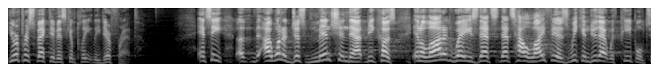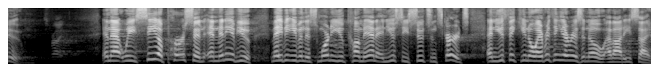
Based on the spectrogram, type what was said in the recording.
Your perspective is completely different. And see, uh, I want to just mention that because in a lot of ways, that's, that's how life is. We can do that with people too and that we see a person, and many of you, maybe even this morning, you come in and you see suits and skirts, and you think you know everything there is to know about Eastside.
